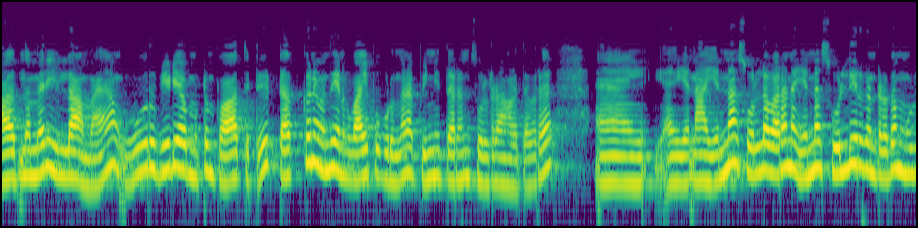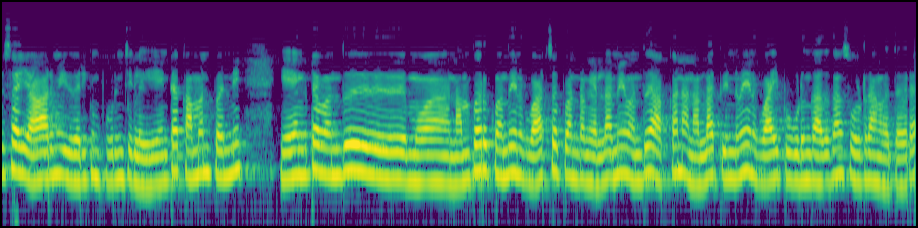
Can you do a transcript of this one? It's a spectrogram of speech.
அந்த மாதிரி இல்லாமல் ஒரு வீடியோ மட்டும் பார்த்துட்டு டக்குன்னு வந்து எனக்கு வாய்ப்பு கொடுங்க நான் பின்னி தரேன்னு சொல்கிறாங்களே தவிர நான் என்ன சொல்ல வரேன் நான் என்ன சொல்லியிருக்கேன்றதை முழுசாக யாருமே இது வரைக்கும் புரிஞ்சுக்கல. என்கிட்ட கமெண்ட் பண்ணி என்கிட்ட வந்து நம்பருக்கு வந்து எனக்கு வாட்ஸ்அப் பண்ணுறவங்க எல்லாமே வந்து அக்கா நான் நல்லா பின்னுவேன் எனக்கு வாய்ப்பு கொடுங்க அதுதான் சொல்கிறாங்களே தவிர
